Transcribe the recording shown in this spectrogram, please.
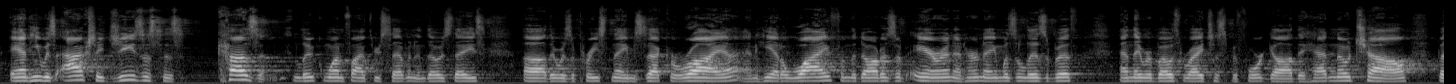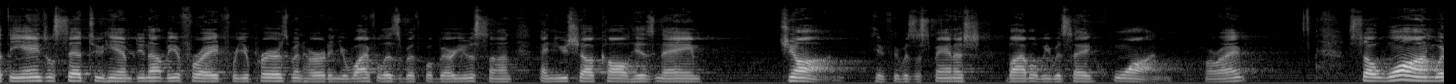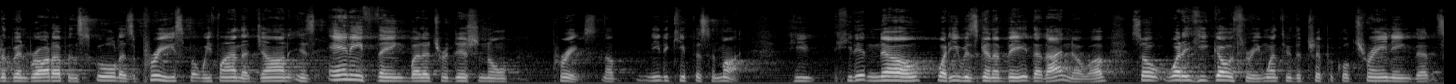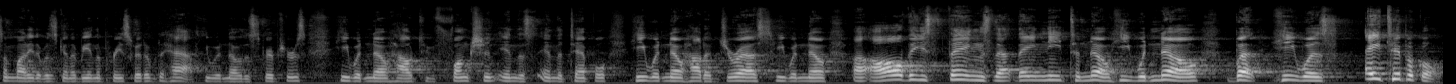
And he was actually Jesus' cousin. In Luke 1 5 through 7, in those days, uh, there was a priest named Zechariah, and he had a wife from the daughters of Aaron, and her name was Elizabeth, and they were both righteous before God. They had no child, but the angel said to him, Do not be afraid, for your prayer has been heard, and your wife Elizabeth will bear you a son, and you shall call his name John. If it was a Spanish Bible, we would say Juan. All right? So Juan would have been brought up and schooled as a priest, but we find that John is anything but a traditional priest. Now, need to keep this in mind. He, he didn't know what he was going to be that I know of. So, what did he go through? He went through the typical training that somebody that was going to be in the priesthood would have. He would know the scriptures. He would know how to function in the, in the temple. He would know how to dress. He would know uh, all these things that they need to know. He would know, but he was atypical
